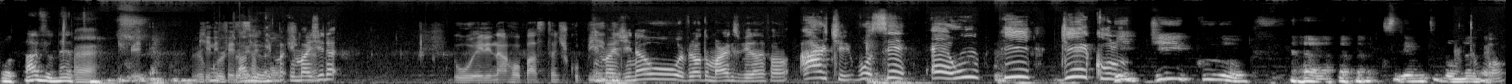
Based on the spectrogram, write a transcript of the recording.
Otávio Neto. É, Que ele fez essa ponte, ima- imagina, né? O- ele narrou bastante Bida. imagina o Everaldo Marques virando e falando: Arte, você é um ridículo! Ridículo! Seria muito bom, né, velho? Bom,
